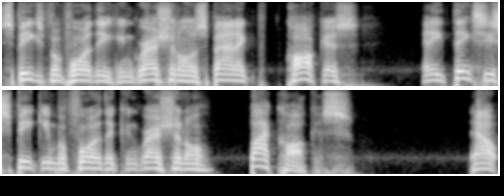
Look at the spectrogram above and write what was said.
Speaks before the Congressional Hispanic Caucus, and he thinks he's speaking before the Congressional Black Caucus. Now,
